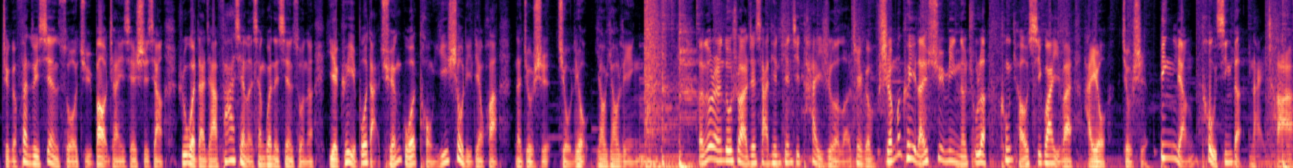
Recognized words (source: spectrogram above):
这个犯罪线索举报这样一些事项。如果大家发现了相关的线索呢，也可以拨打全国统一受理电话，那就是九六幺幺零。很多人都说啊，这夏天天气太热了，这个什么可以来续命呢？除了空调、西瓜以外，还有。就是冰凉透心的奶茶，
